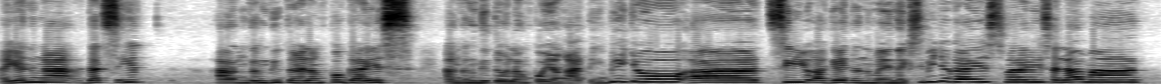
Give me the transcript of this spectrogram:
ayun nga, that's it. Hanggang dito na lang po guys. Hanggang dito lang po yung ating video at see you again on my next video guys. Maraming salamat!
